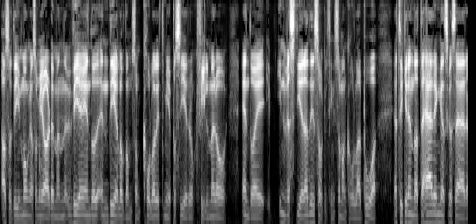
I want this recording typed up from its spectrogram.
alltså det är ju många som gör det, men vi är ändå en del av de som kollar lite mer på serier och filmer och ändå är investerade i saker och ting som man kollar på. Jag tycker ändå att det här är en ganska så här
